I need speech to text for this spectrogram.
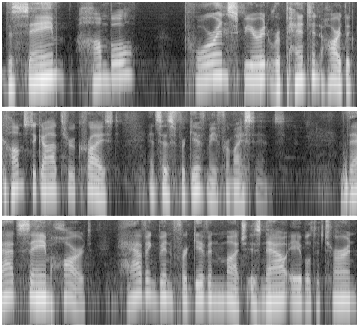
The same humble, poor in spirit, repentant heart that comes to God through Christ and says, Forgive me for my sins. That same heart, having been forgiven much, is now able to turn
